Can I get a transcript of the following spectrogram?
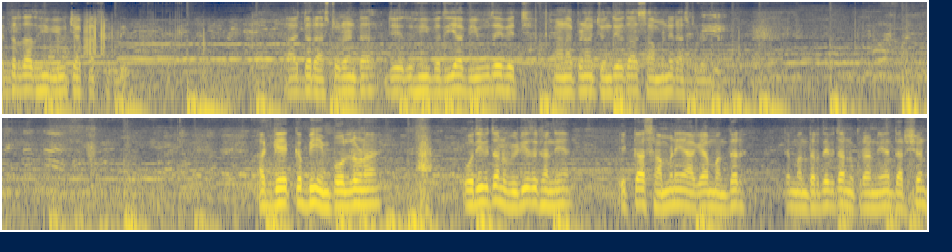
ਇੱਧਰ ਦਾ ਤੁਸੀਂ ਵਿਊ ਚੈੱਕ ਕਰ ਸਕਦੇ ਹੋ। ਆ ਇੱਧਰ ਰੈਸਟੋਰੈਂਟ ਆ। ਜੇ ਤੁਸੀਂ ਵਧੀਆ ਵਿਊ ਦੇ ਵਿੱਚ ਖਾਣਾ ਪੀਣਾ ਚਾਹੁੰਦੇ ਹੋ ਤਾਂ ਸਾਹਮਣੇ ਰੈਸਟੋਰੈਂਟ ਅੱਗੇ ਇੱਕ ਭੀਮ ਪੁੱਲ ਹੋਣਾ। ਉਹਦੀ ਵੀ ਤੁਹਾਨੂੰ ਵੀਡੀਓ ਦਿਖਾਉਂਦੇ ਆ ਇੱਕ ਆ ਸਾਹਮਣੇ ਆ ਗਿਆ ਮੰਦਿਰ। ਤੇ ਮੰਦਿਰ ਦੇ ਵੀ ਤੁਹਾਨੂੰ ਕਰਾਉਂਦੇ ਆ ਦਰਸ਼ਨ।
